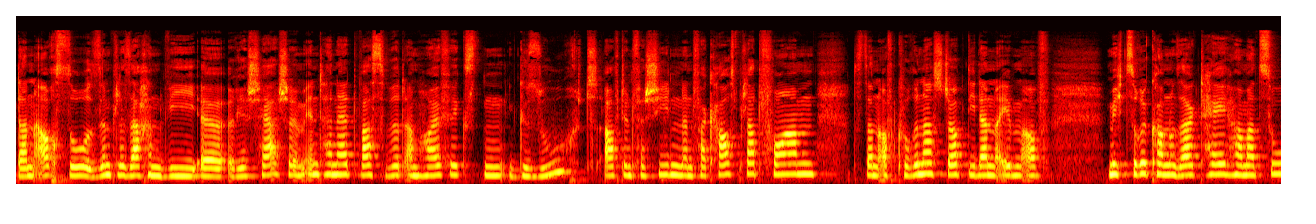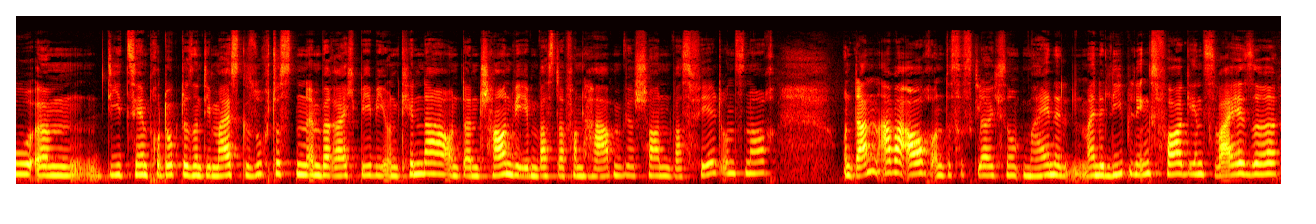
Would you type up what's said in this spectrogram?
Dann auch so simple Sachen wie äh, Recherche im Internet, was wird am häufigsten gesucht auf den verschiedenen Verkaufsplattformen. Das ist dann oft Corinnas Job, die dann eben auf mich zurückkommt und sagt, hey, hör mal zu, ähm, die zehn Produkte sind die meistgesuchtesten im Bereich Baby und Kinder und dann schauen wir eben, was davon haben wir schon, was fehlt uns noch. Und dann aber auch, und das ist, glaube ich, so meine, meine Lieblingsvorgehensweise,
